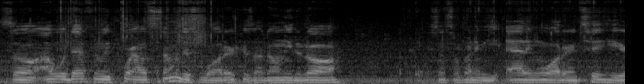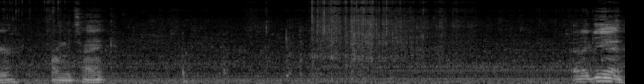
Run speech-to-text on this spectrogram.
So I will definitely pour out some of this water because I don't need it all since I'm going to be adding water into here from the tank. And again,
